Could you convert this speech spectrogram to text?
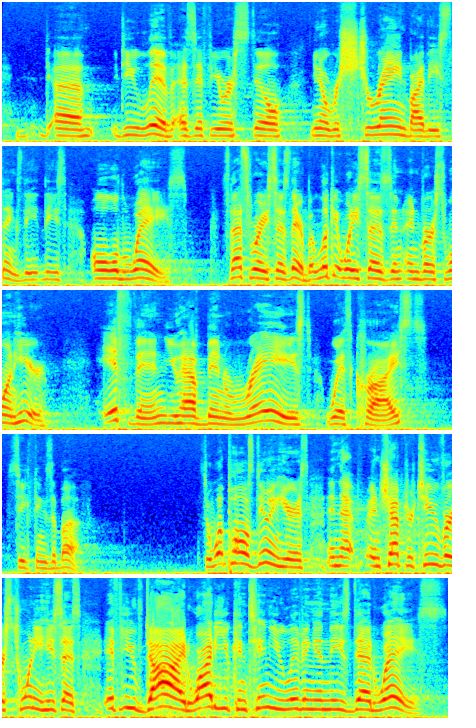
uh, do you live as if you were still, you know, restrained by these things, the, these old ways? So that's where he says there. But look at what he says in, in verse 1 here. If then you have been raised with Christ, seek things above so what Paul's doing here is in that in chapter 2 verse 20 he says, "If you've died, why do you continue living in these dead ways?"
